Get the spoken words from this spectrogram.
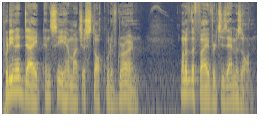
Put in a date and see how much a stock would have grown. One of the favourites is Amazon.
